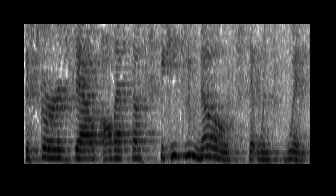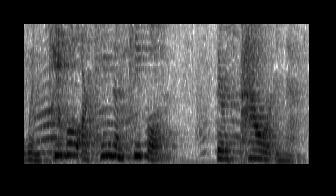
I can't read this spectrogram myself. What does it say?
discouraged, doubt, all that stuff? Because he knows that when, when, when people are kingdom people, there's power in that.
